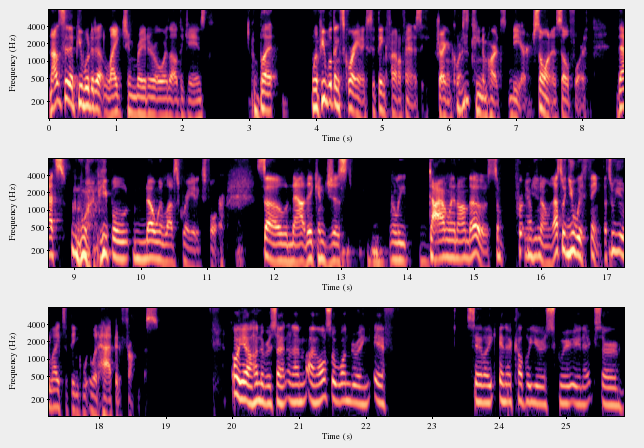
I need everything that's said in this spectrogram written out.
Not to say that people didn't like Tomb Raider or the other games, but when people think Square Enix, they think Final Fantasy, Dragon mm-hmm. Quest, Kingdom Hearts, Nier, so on and so forth. That's what people know and love Square Enix for. So now they can just really dial in on those. So Yep. you know, that's what you would think. That's what you would like to think would would happen from this. Oh yeah, hundred percent. And I'm I'm also wondering if, say, like in a couple years, Square Enix are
